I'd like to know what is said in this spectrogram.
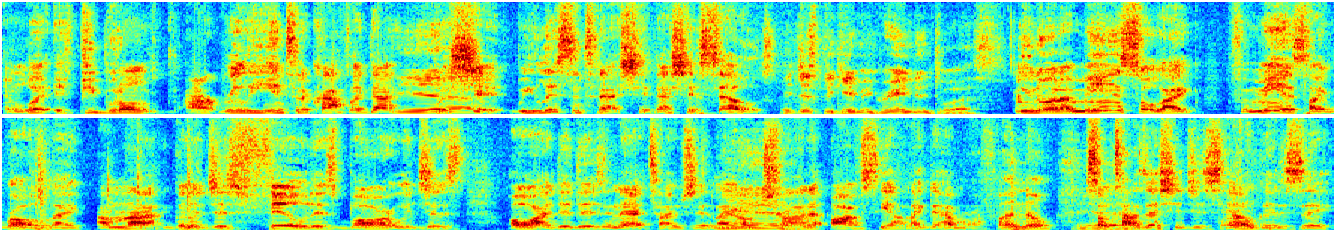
and what if people don't aren't really into the craft like that? Yeah. But shit, we listen to that shit. That shit sells. it just became ingrained into us. You know what I mean? So like for me, it's like, bro, like I'm not gonna just fill this bar with just oh I did this and that type shit. Like I'm trying to. Obviously, I like to have my fun though. Yeah. Sometimes that shit just sound good to say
